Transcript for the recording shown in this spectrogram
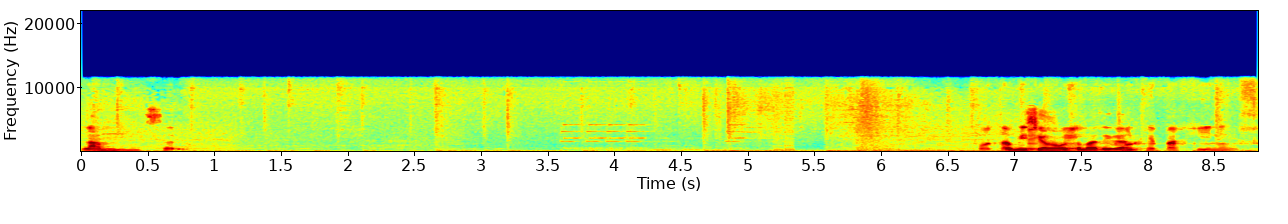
Lánzalo. Comisión automática. Jorge Pagines.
